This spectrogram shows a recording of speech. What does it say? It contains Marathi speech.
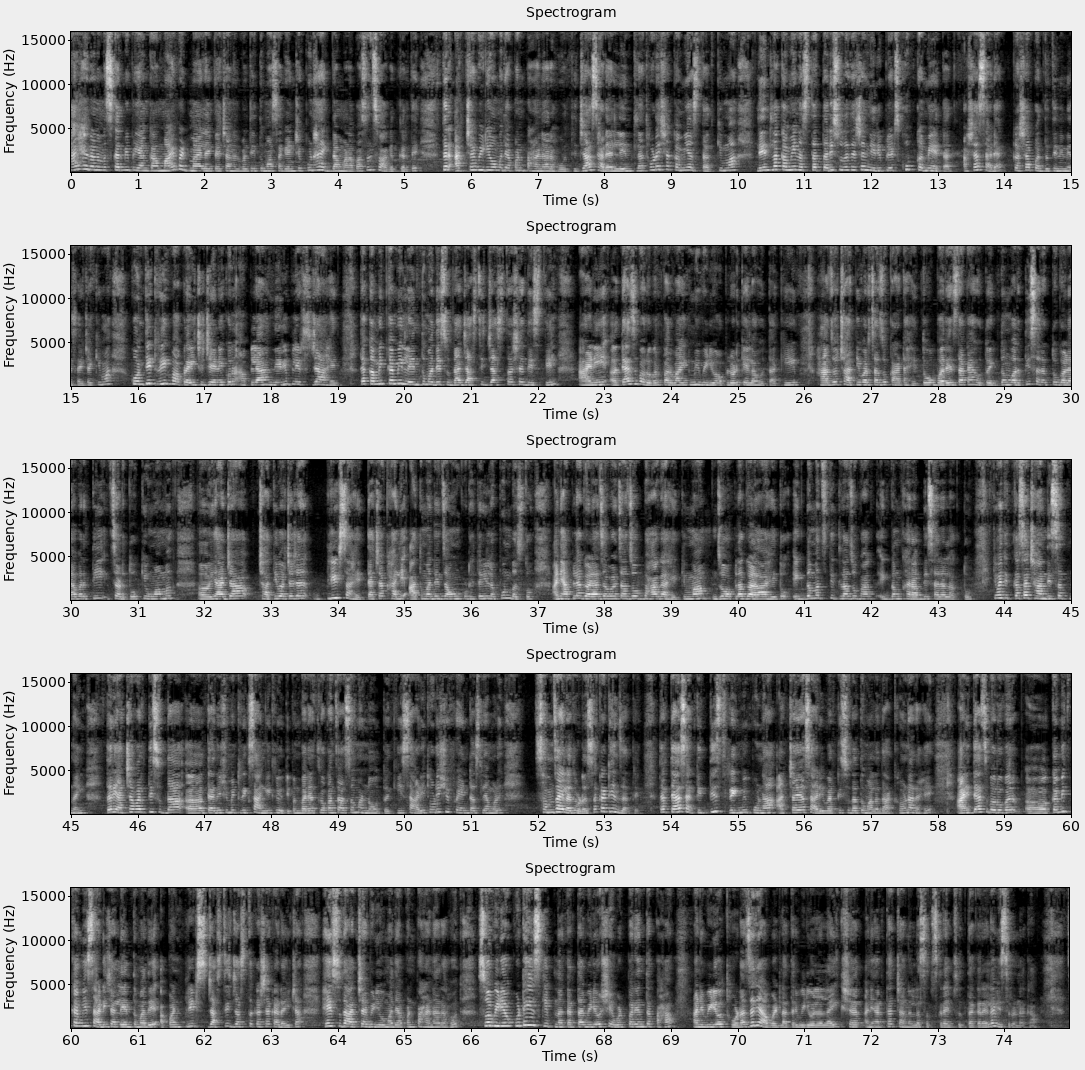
हाय हॅलो नमस्कार मी Priyanka. My but my life या चॅनलवरती तुम्हा सगळ्यांचे पुन्हा एकदा मनापासून स्वागत करते. तर आजच्या व्हिडिओमध्ये आपण पाहणार आहोत ज्या साड्या लेंथला थोड्याशा कमी असतात किंवा लेंथला कमी नसतात तरी सुद्धा त्याच्या निरी प्लेट्स खूप कमी येतात. अशा साड्या कशा पद्धतीने नेसायच्या किंवा कोणती ट्रिक वापरायची जेणेकरून आपल्या निरी प्लेट्स ज्या आहेत त्या कमीत कमी लेंथमध्ये सुद्धा जास्तीत जास्त अशा दिसतील. आणि त्याचबरोबर परवा एक मी व्हिडिओ अपलोड केला होता की हा जो छातीवरचा जो काठ आहे तो बरेचदा काय होतो एकदम वरती सरकतो गळ्यावरती चढतो किंवा मग ह्या ज्या छातीवरच्या ज्या प्लीट्स आहेत त्याच्याखाली आतमध्ये जाऊन कुठेतरी लपून बसतो. आणि आपल्या गळ्याजवळचा जो भाग आहे किंवा जो आपला गळा आहे तो एकदमच तिथला जो भाग एकदम खराब दिसायला लागतो किंवा तितकासा छान दिसत नाही. तर याच्यावरती सुद्धा त्या दिवशी मी ट्रिक सांगितली होती. पण बऱ्याच लोकांचं असं म्हणणं होतं की साडी थोडीशी फेंट असल्यामुळे समजायला थोडंसं कठीण जाते तर त्यासाठी तीच रिंग मी पुन्हा आजच्या या साडीवरती सुद्धा तुम्हाला दाखवणार आहे. आणि त्याचबरोबर कमीत कमी साडीच्या लेंथमध्ये आपण प्लीट्स जास्तीत जास्त कशा काढायच्या हे सुद्धा आजच्या व्हिडिओमध्ये आपण पाहणार आहोत. सो व्हिडिओ कुठेही स्किप न करता व्हिडिओ शेवटपर्यंत पहा. आणि व्हिडिओ थोडा जरी आवडला तर व्हिडिओला लाईक शेअर आणि अर्थात चॅनलला सबस्क्राईब सुद्धा करायला विसरू नका.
